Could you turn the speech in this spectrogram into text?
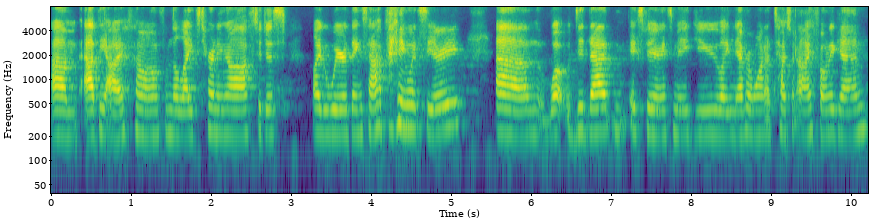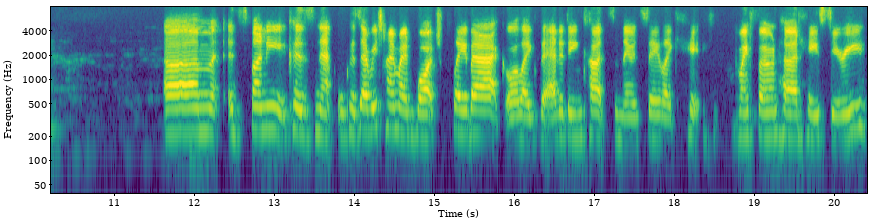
um, at the iPhone from the lights turning off to just like weird things happening with Siri. Um, what did that experience make you like never want to touch an iPhone again? Um, it's funny because now because every time I'd watch playback or like the editing cuts and they would say like hey my phone heard hey Siri,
